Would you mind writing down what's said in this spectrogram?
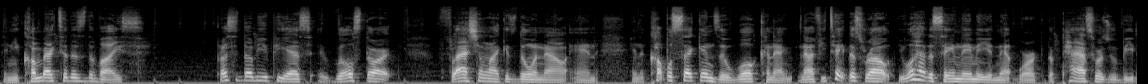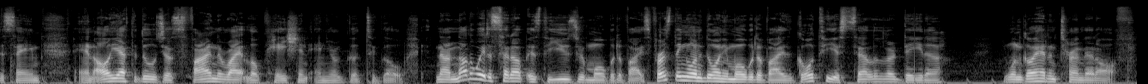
then you come back to this device, press the WPS, it will start flashing like it's doing now and in a couple seconds it will connect. Now if you take this route you will have the same name in your network, the passwords will be the same and all you have to do is just find the right location and you're good to go. Now another way to set up is to use your mobile device. First thing you want to do on your mobile device, go to your cellular data. You want to go ahead and turn that off.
